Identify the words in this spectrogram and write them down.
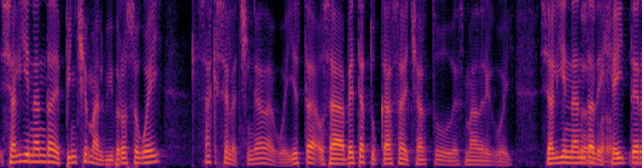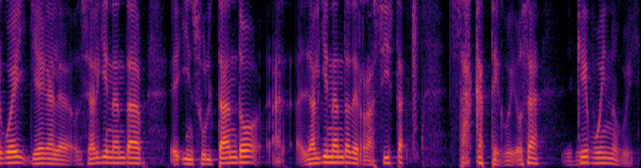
si alguien anda de pinche malvibroso, güey, sáquese la chingada, güey. Esta, o sea, vete a tu casa a echar tu desmadre, güey. Si alguien anda de, hater, güey, llégale. Si alguien anda eh, insultando, alguien anda de racista, sácate, güey. O sea, qué bueno, güey.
